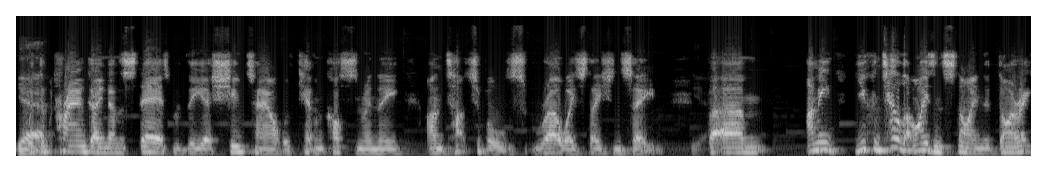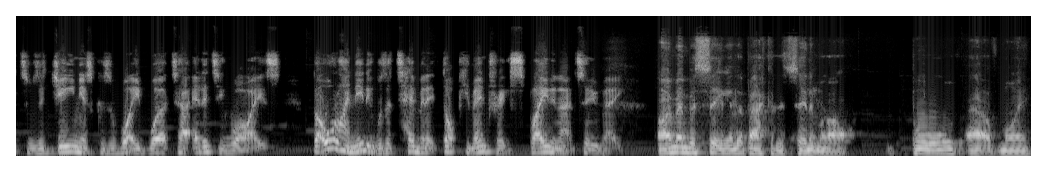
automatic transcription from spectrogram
Yeah. With the pram going down the stairs with the uh, shootout with Kevin Costner in the Untouchables railway station scene. Yeah. But um, I mean, you can tell that Eisenstein, the director, was a genius because of what he'd worked out editing wise. But all I needed was a 10 minute documentary explaining that to me. I remember sitting in the back of the cinema, bored out of my.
